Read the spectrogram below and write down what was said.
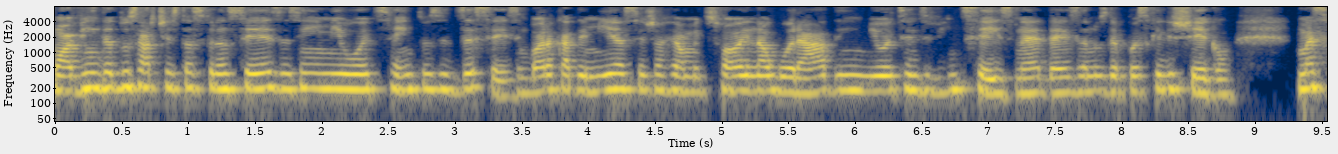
com a vinda dos artistas franceses em 1816, embora a academia seja realmente só inaugurada em 1826, né, dez anos depois que eles chegam. Mas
